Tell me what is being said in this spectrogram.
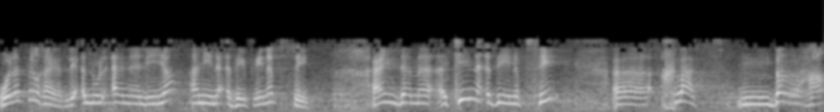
ولا في الغير. لأنه الأنانية أني نأذي في نفسي. عندما كي نأذي نفسي آه خلاص نضرها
